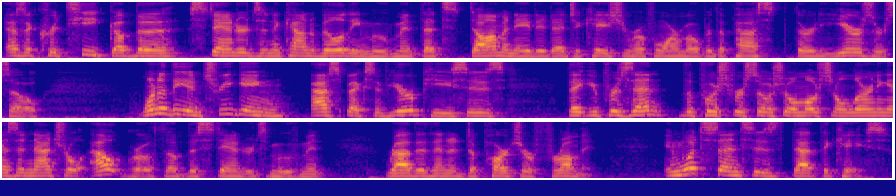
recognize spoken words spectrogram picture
as a critique of the standards and accountability movement that's dominated education reform over the past 30 years or so. One of the intriguing aspects of your piece is that you present the push for social emotional learning as a natural outgrowth of the standards movement rather than a departure from it. In what sense is that the case?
